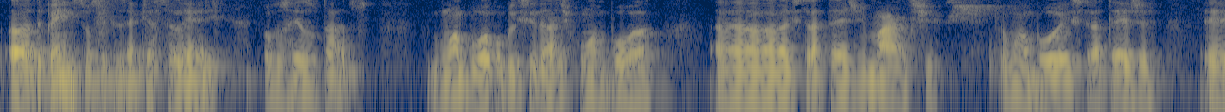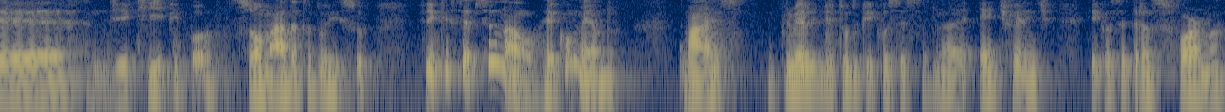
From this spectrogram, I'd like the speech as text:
Uh, depende, se você quiser que acelere os resultados, uma boa publicidade com uma boa estratégia de marketing, uma boa estratégia é, de equipe, pô, somada a tudo isso, fica excepcional, recomendo. Mas, primeiro de tudo, o que, que você né, é diferente? O que, que você transforma?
